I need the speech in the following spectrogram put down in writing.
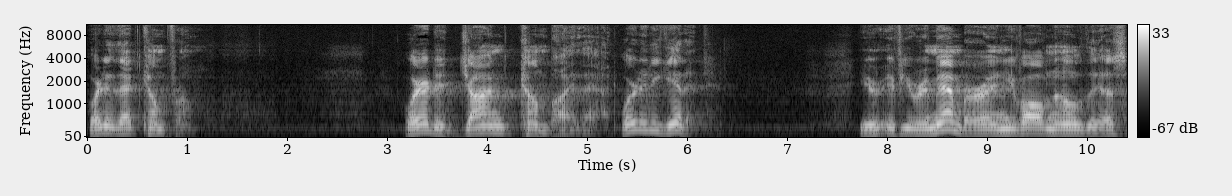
where did that come from? Where did John come by that? Where did he get it? You, if you remember, and you've all know this,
